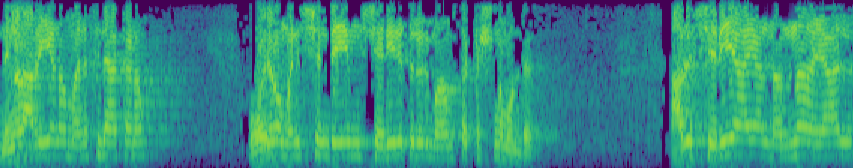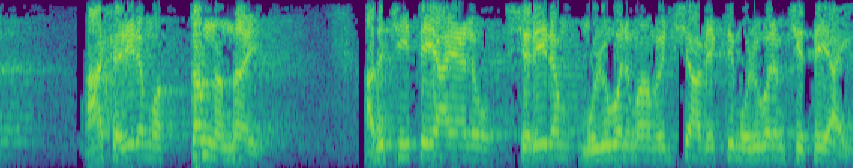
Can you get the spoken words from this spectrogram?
നിങ്ങൾ അറിയണം മനസ്സിലാക്കണം. ഓരോ മനുഷ്യന്റെയും ശരീരത്തിൽ ഒരു മാംസകഷ്ണമുണ്ട് അത് ശരിയായാൽ നന്നായാൽ ആ ശരീരം മൊത്തം നന്നായി. അത് ചീത്തയായാലോ ശരീരം മുഴുവനും ആ മനുഷ്യ ആ വ്യക്തി മുഴുവനും ചീത്തയായി.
